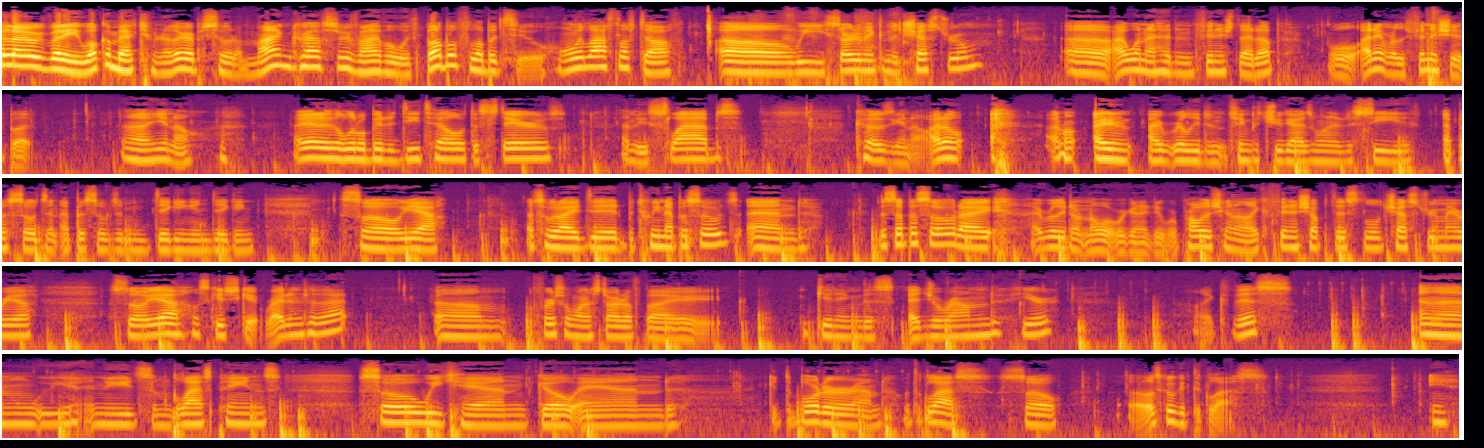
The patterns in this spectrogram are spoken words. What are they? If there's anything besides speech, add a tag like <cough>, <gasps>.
Hello everybody, welcome back to another episode of Minecraft Survival with Bubbaflubba 2. When we last left off, uh, we started making the chest room. Uh, I went ahead and finished that up. Well, I didn't really finish it, but, uh, you know. <laughs> I added a little bit of detail with the stairs and these slabs. Cause, you know, I don't, <laughs> I don't, I didn't, I really didn't think that you guys wanted to see episodes and episodes of me digging and digging. So, yeah. That's what I did between episodes, and this episode, I I really don't know what we're gonna do. We're probably just gonna like finish up this little chest room area. So yeah, let's just get right into that. Um, first, I want to start off by getting this edge around here, like this, and then we need some glass panes so we can go and get the border around with the glass. So uh, let's go get the glass. Eh.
